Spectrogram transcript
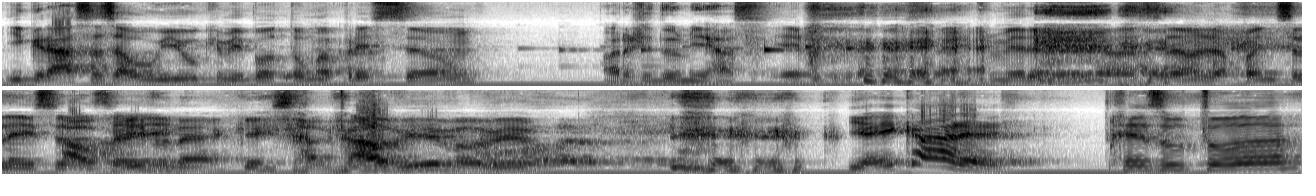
E graças ao Will que me botou uma pressão. Hora de dormir, raça. Erro de gravação, primeira de gravação, já põe no silencioso. Ao isso aí. vivo, né? Quem sabe? Ao vivo, ao vivo. E aí, cara, resultou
